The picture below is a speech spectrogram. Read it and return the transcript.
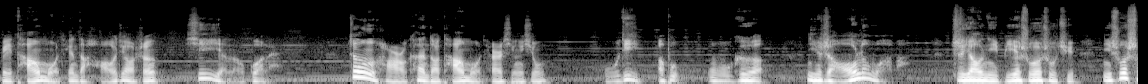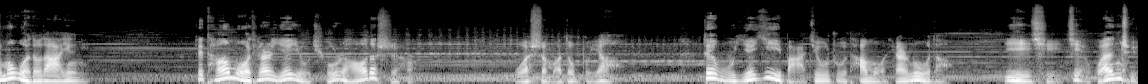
被唐某天的嚎叫声吸引了过来。正好看到唐某天行凶，五弟啊，不，五哥，你饶了我吧！只要你别说出去，你说什么我都答应你。这唐某天也有求饶的时候。我什么都不要。这五爷一把揪住唐某天，怒道：“一起见官去！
